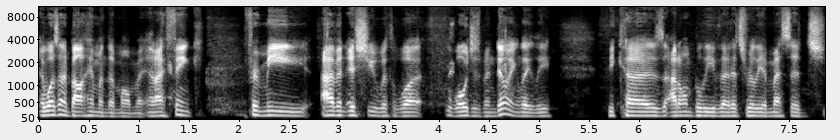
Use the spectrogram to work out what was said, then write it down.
It wasn't about him in the moment, and I think for me, I have an issue with what Woj has been doing lately because I don't believe that it's really a message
